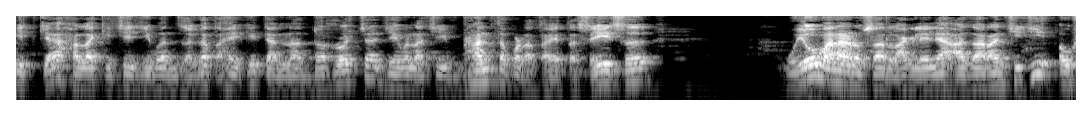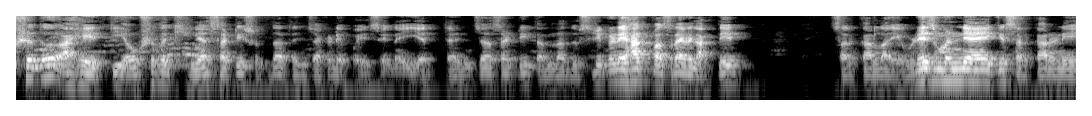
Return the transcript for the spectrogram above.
इतक्या हलाखीचे जीवन जगत आहे की त्यांना दररोजच्या जेवणाची भ्रांत पडत आहे. तसेच वयोमानानुसार लागलेल्या आजारांची जी औषधं आहेत ती औषधं घेण्यासाठी सुद्धा त्यांच्याकडे पैसे नाही आहेत त्यांच्यासाठी त्यांना दुसरीकडे हात पसरावे लागते सरकारला एवढेच म्हणणे आहे की सरकारने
